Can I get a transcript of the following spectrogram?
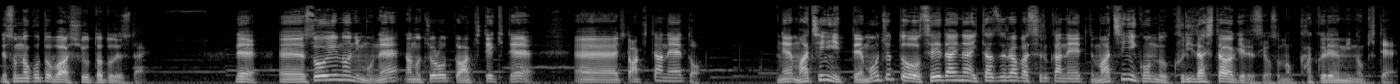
でそんな言葉はしよったとですたい。で、えー、そういうのにもねあのちょろっと飽きてきて、えー、ちょっと飽きたねと。ね、町に行ってもうちょっと盛大ないたずらばするかねって町に今度繰り出したわけですよその隠れ身の来て。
